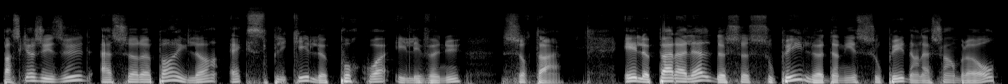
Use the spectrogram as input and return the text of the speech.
parce que Jésus, à ce repas, il a expliqué le pourquoi il est venu sur terre. Et le parallèle de ce souper, le dernier souper dans la chambre haute,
